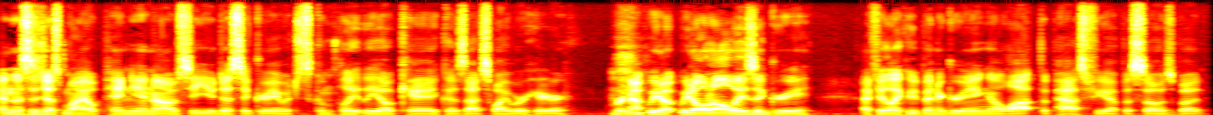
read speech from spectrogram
and this is just my opinion. Obviously, you disagree, which is completely okay because that's why we're here. We're not. we don't. We don't always agree. I feel like we've been agreeing a lot the past few episodes, but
